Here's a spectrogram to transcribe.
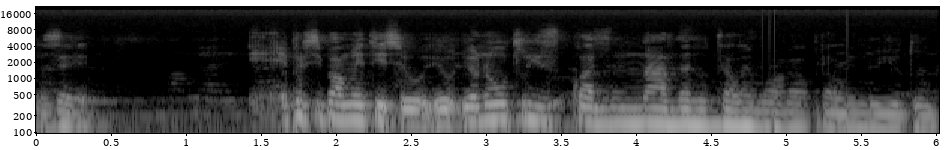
Mas é, é principalmente isso, eu, eu, eu não utilizo quase nada no telemóvel para além do YouTube.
